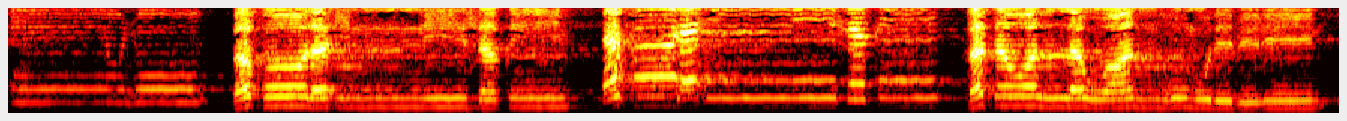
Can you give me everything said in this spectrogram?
في النجوم۔ فقال إني سقيم۔ فقال إني سقيم۔ فتولوا عنه مدبرين۔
